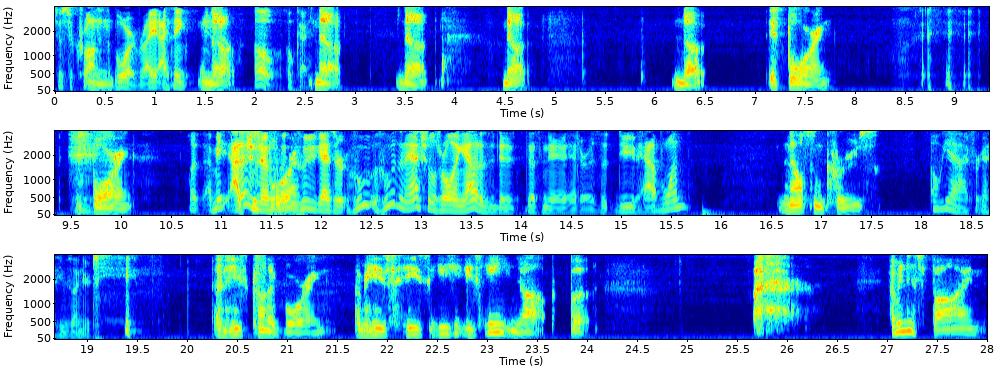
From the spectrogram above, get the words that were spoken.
just across mm. the board, right? I think. No. Oh, okay. No, no, no, no. It's boring. it's boring. I mean, I don't even know who, who, you guys are. Who who the Nationals rolling out as a designated hitter? Is it? Do you have one? Nelson Cruz. Oh yeah, I forgot he was on your team. and he's kind of boring. I mean, he's he's he, he's heating up, but I mean, it's fine.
